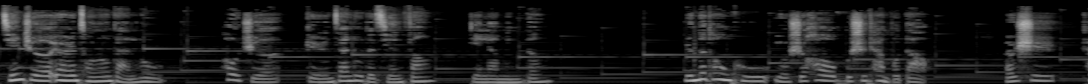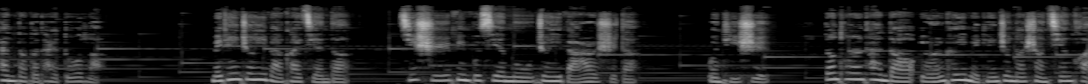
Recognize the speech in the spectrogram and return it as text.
前者让人从容赶路，后者给人在路的前方点亮明灯。人的痛苦有时候不是看不到，而是看到的太多了。每天挣一百块钱的，其实并不羡慕挣一百二十的。问题是，当突然看到有人可以每天挣到上千块，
